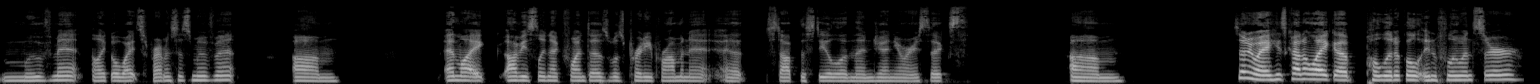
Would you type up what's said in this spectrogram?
movement like a white supremacist movement um and like obviously Nick Fuentes was pretty prominent at Stop the Steal and then January 6th um so anyway, he's kind of like a political influencer,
